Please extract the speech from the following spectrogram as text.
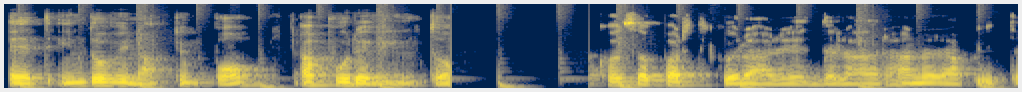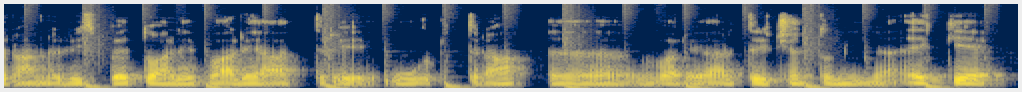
Ed indovinate un po', ha pure vinto cosa particolare della Run Rapid Run rispetto alle varie altre ultra, eh, varie altre 100.000 è che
